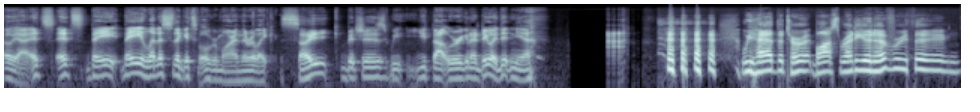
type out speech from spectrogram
Oh yeah, it's it's they they led us to the gates of Orgrimmar and they were like, "Psych, bitches, we you thought we were gonna do it, didn't you?" we had the turret boss ready and everything.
